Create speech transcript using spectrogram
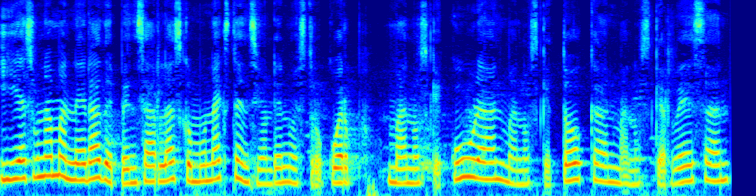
Y es una manera de pensarlas como una extensión de nuestro cuerpo, manos que curan, manos que tocan, manos que rezan,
